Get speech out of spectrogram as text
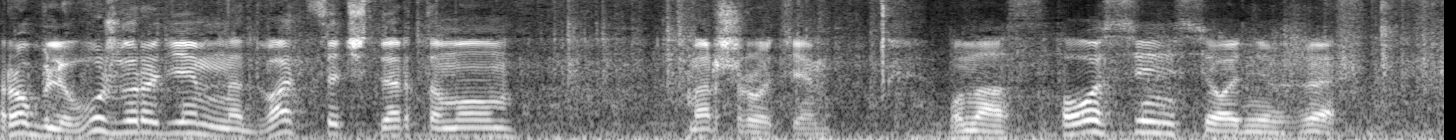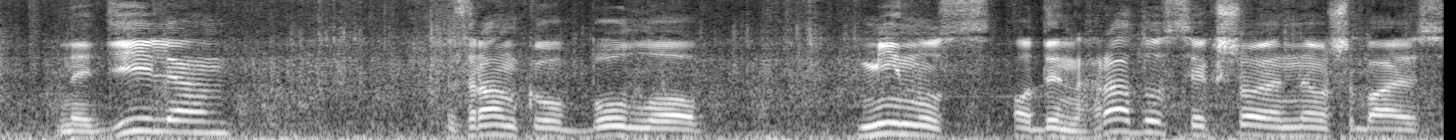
Роблю в Ужгороді на 24-му маршруті. У нас осінь, сьогодні вже неділя. Зранку було мінус 1 градус, якщо я не ошибаюсь.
